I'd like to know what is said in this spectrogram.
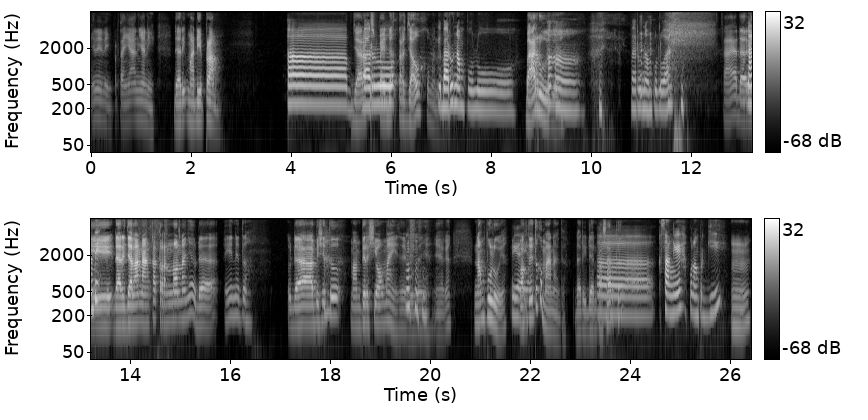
ini nih pertanyaannya nih dari Made Pram. Eh Jarak baru sepeda terjauh ke mana? ya, baru 60. Baru ya. Heeh. Baru 60-an. Saya dari Nanti- dari Jalan Nangka ke Renon aja udah ini tuh. Udah habis itu mampir siomay saya biasanya, ya kan? 60 ya. Iya, Waktu iya. itu ke mana tuh? Dari Denpasar ke Eh, ke Sangeh pulang pergi. Hmm,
